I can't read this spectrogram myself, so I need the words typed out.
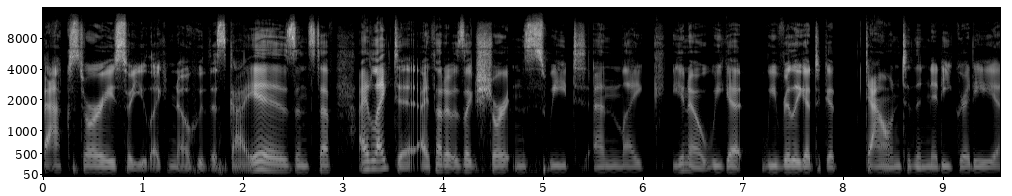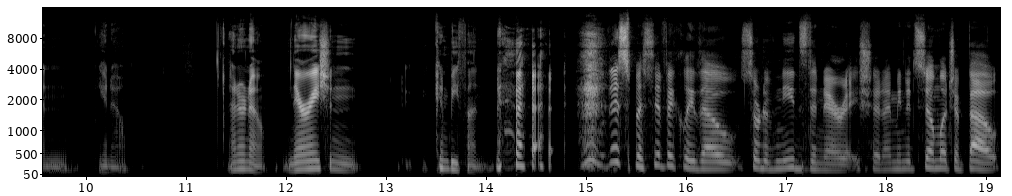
backstory so you like know who this guy is and stuff. I liked it. I thought it was like short and sweet and like, you know, we get we really get to get down to the nitty-gritty and, you know, I don't know. Narration can be fun. This specifically, though, sort of needs the narration. I mean, it's so much about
